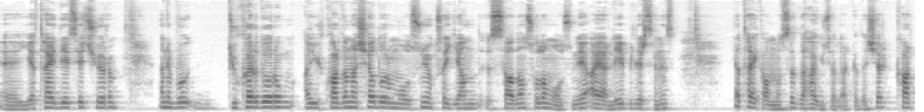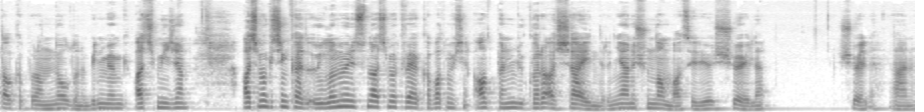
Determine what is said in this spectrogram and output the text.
e, yatay diye seçiyorum. Hani bu yukarı doğru yukarıdan aşağı doğru mu olsun yoksa yan, sağdan sola mı olsun diye ayarlayabilirsiniz. Yatay kalması daha güzel arkadaşlar. Kartal kapağının ne olduğunu bilmiyorum. Açmayacağım. Açmak için kaydı uygulama menüsünü açmak veya kapatmak için alt paneli yukarı aşağı indirin. Yani şundan bahsediyor. Şöyle. Şöyle yani.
